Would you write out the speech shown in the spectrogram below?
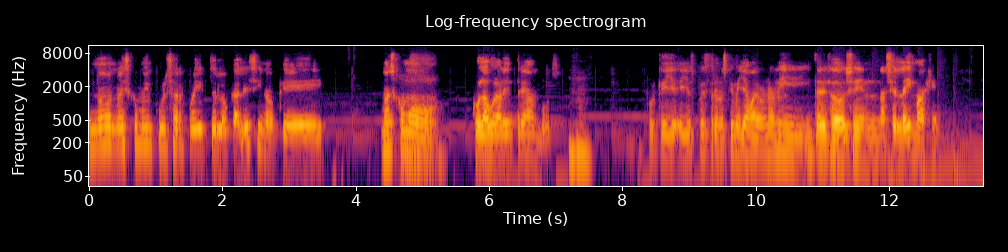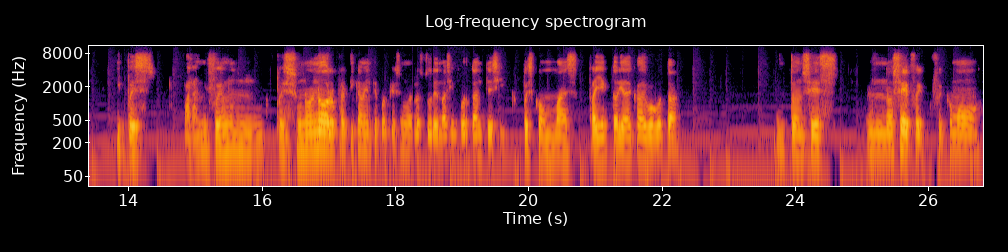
no, no es como impulsar proyectos locales, sino que más como colaborar entre ambos. Ujú. porque ellos, ellos, pues fueron los que me llamaron a mí interesados en hacer la imagen y pues para mí fue un pues un honor prácticamente porque es uno de los tours más importantes y pues con más trayectoria de acá de Bogotá entonces no sé fue, fue como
